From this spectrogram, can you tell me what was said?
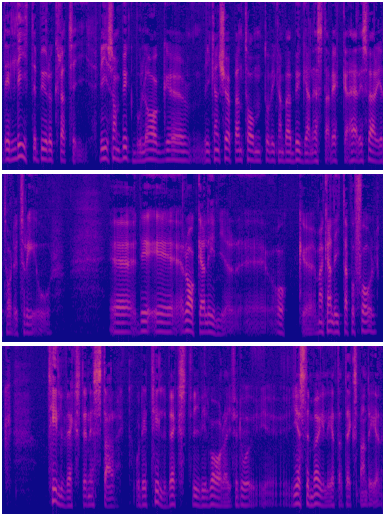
Det är lite byråkrati. Vi som byggbolag eh, vi kan köpa en tomt och vi kan börja bygga nästa vecka. Här i Sverige tar det tre år. Eh, det är raka linjer och man kan lita på folk. Tillväxten är stark Och det är tillväxt vi vill vara i för då ges det möjlighet att expandera.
